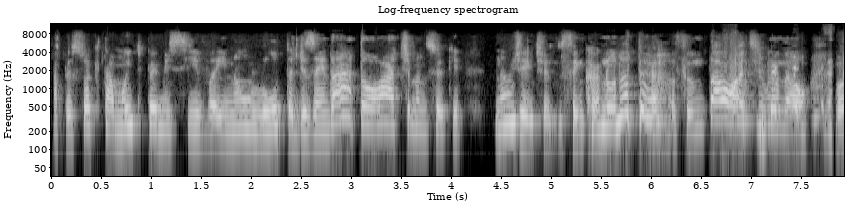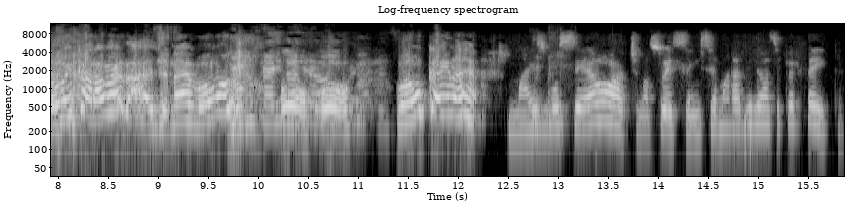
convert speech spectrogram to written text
a pessoa que está muito permissiva e não luta dizendo, ah, tô ótima, não sei o quê. Não, gente, você encarnou na Terra, você não tá ótimo, não. Vamos encarar a verdade, né? Vamos, vamos cair na oh, real. Oh, vamos cair na real. Mas você é ótima, a sua essência é maravilhosa perfeita.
